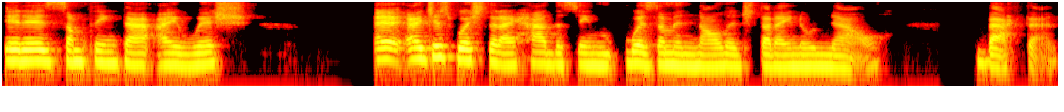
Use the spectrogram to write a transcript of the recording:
it is something that I wish I, I just wish that I had the same wisdom and knowledge that I know now back then.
